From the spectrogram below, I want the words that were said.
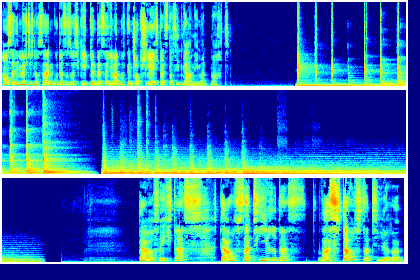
Außerdem möchte ich noch sagen, gut, dass es euch gibt, denn besser jemand macht den Job schlecht, als dass ihn gar niemand macht. Darf ich das? Darf Satire das? Was darf Satire?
